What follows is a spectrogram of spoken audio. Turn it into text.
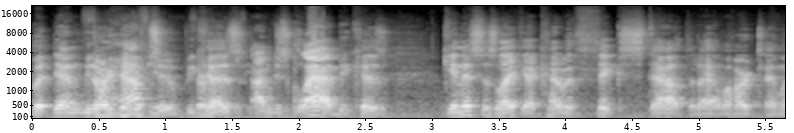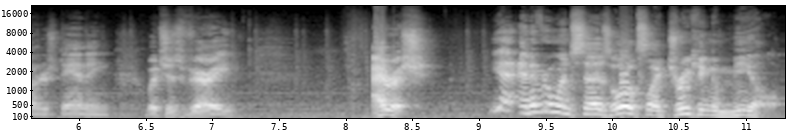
But then we don't Very have to because big of you. I'm just glad because Guinness is like a kind of a thick stout that I have a hard time understanding, which is very Irish. Yeah, and everyone says, "Oh, it's like drinking a meal."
